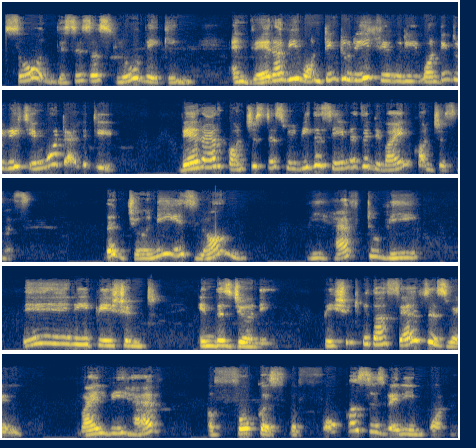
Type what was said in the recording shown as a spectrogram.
So this is a slow baking. And where are we wanting to reach? We are wanting to reach immortality, where our consciousness will be the same as the divine consciousness. The journey is long. We have to be very patient in this journey, patient with ourselves as well, while we have a focus. The focus is very important.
